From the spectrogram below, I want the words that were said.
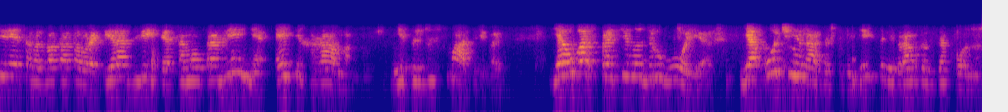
интересов адвокатуры и развития самоуправления этих рамок не предусматривает. Я у вас спросила другое. Я очень рада, что вы действовали в рамках закона.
